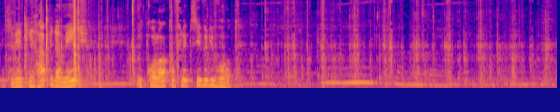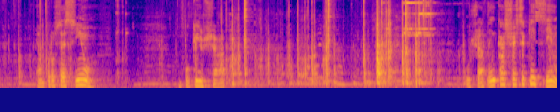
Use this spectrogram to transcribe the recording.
Aí Você vem aqui rapidamente e coloca o flexível de volta. É um processinho um pouquinho chato. O chato é encaixar isso aqui em cima.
